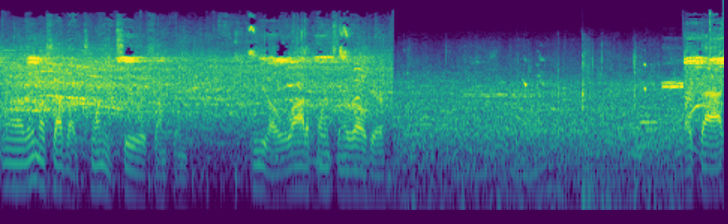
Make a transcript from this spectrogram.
Uh, they must have like 22 or something. We need a lot of points in a row here. Like that.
